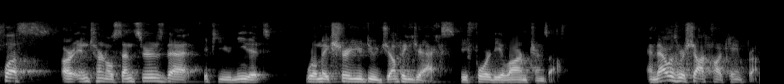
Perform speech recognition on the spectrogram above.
plus our internal sensors that, if you need it, will make sure you do jumping jacks before the alarm turns off. And that was where Shock Clock came from.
